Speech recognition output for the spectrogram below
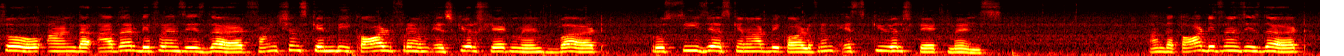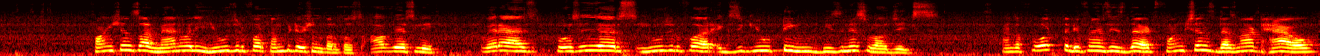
So and the other difference is that functions can be called from sql statements but procedures cannot be called from sql statements. And the third difference is that functions are manually used for computation purpose obviously whereas procedures used for executing business logics. And the fourth difference is that functions does not have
